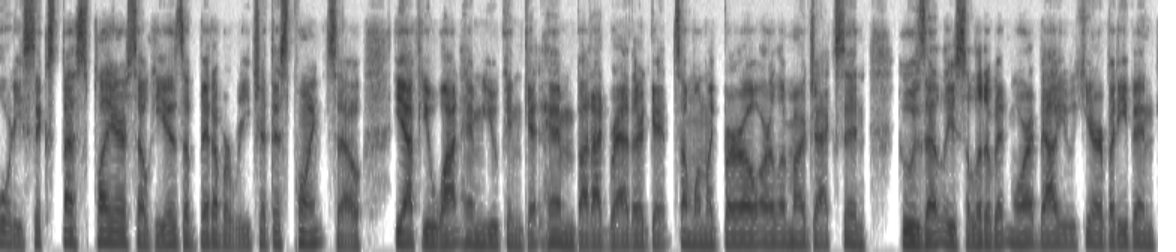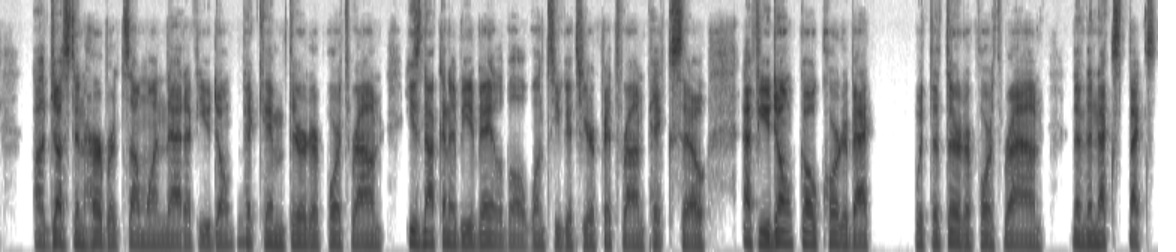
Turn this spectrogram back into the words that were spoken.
46th best player, so he is a bit of a reach at this point. So, yeah, if you want him, you can get him, but I'd rather get someone like Burrow or Lamar Jackson, who's at least a little bit more at value here. But even uh, Justin Herbert, someone that if you don't pick him third or fourth round, he's not going to be available once you get to your fifth round pick. So, if you don't go quarterback with the third or fourth round, then the next best,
